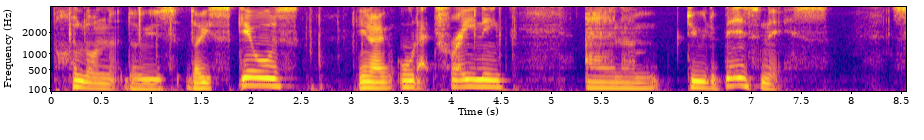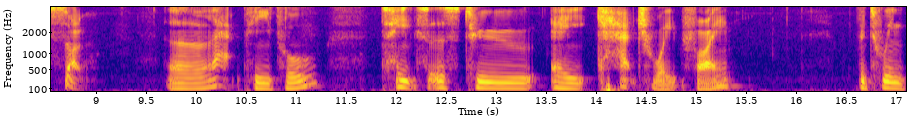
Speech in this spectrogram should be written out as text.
pull on those those skills, you know, all that training, and um, do the business. So that people takes us to a catchweight fight between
